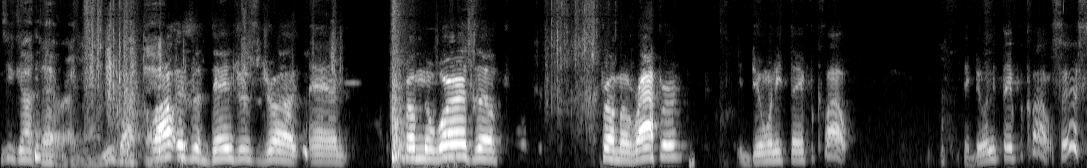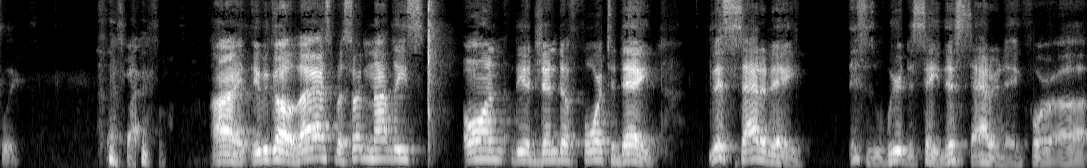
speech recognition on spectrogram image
you got that right man you got that Clout is a dangerous drug, and from the words of from a rapper, you do anything for clout. They do anything for clout. Seriously. That's facts. All right, here we go. Last but certainly not least on the agenda for today. This Saturday, this is weird to say, this Saturday for uh,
